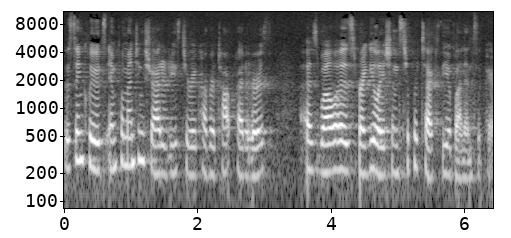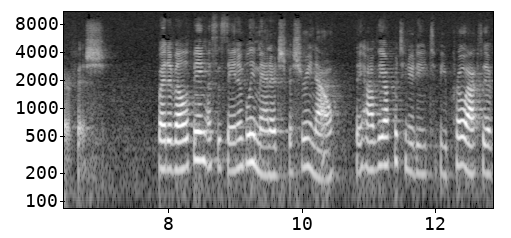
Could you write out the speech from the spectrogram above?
This includes implementing strategies to recover top predators, as well as regulations to protect the abundance of parrotfish. By developing a sustainably managed fishery now, they have the opportunity to be proactive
